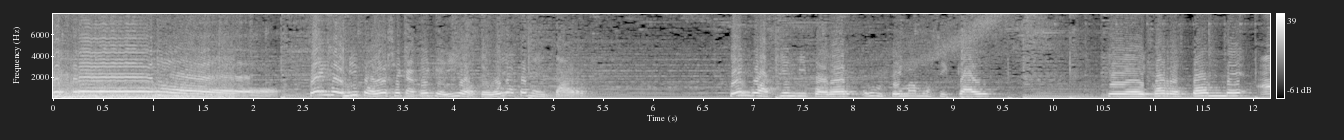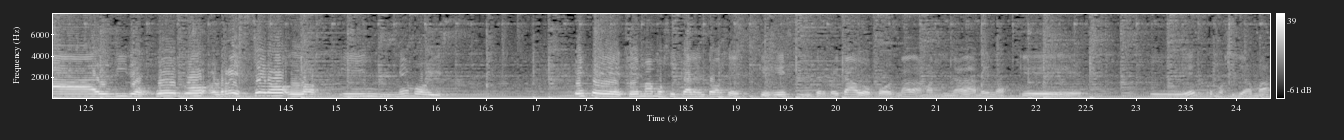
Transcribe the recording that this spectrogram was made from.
¡Estreno! Tengo en mi poder, Shekate querido, te voy a comentar. Tengo aquí en mi poder un tema musical que corresponde al videojuego Resero Lost in Memories. Este tema musical entonces que es interpretado por nada más y nada menos que... Eh, ¿Cómo se llama?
